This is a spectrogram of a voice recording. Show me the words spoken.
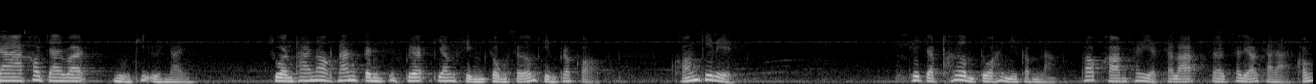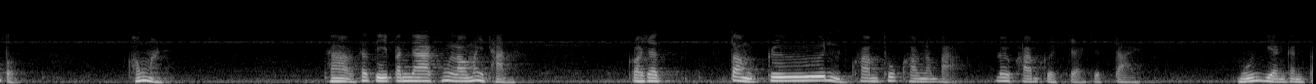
ยาเข้าใจว่าอยู่ที่อื่นใด ส่วนภายนอกนั้นเป็นเพียงสิ่งส่งเสริมสิ่งประกอบของกิเลส ที่จะเพิ่มตัวให้มีกำลัง เพราะความเฉลียดฉลาดเฉลียวฉลาดของตนของมัน ถ้าสติปัญญาของเราไม่ทัน ก็จะต้องกลืนความทุกข์ความลำบาก ด้วยความเกิดแก่เจ็บตาย หมุนเวียนกันไป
